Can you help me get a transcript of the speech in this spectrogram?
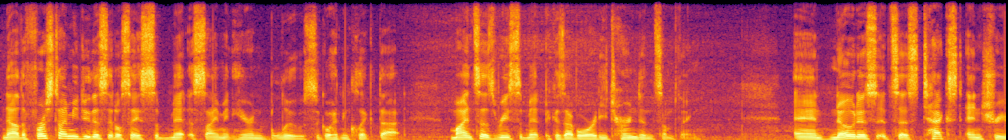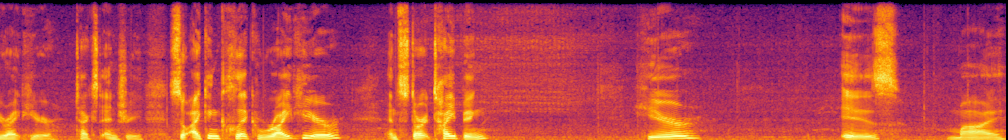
Now, the first time you do this, it'll say submit assignment here in blue. So go ahead and click that. Mine says resubmit because I've already turned in something. And notice it says text entry right here, text entry. So I can click right here and start typing. Here is my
